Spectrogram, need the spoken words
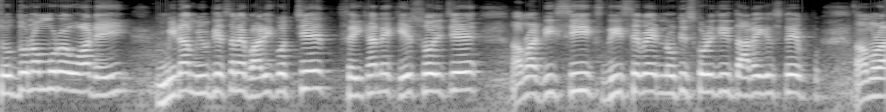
চোদ্দ নম্বর ওয়ার্ডেই মিনা মিউটেশনে বাড়ি করছে, সেইখানে কেস হয়েছে। আমরা D six, D seven notice করেছি, তার এগেনস্টে আমরা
